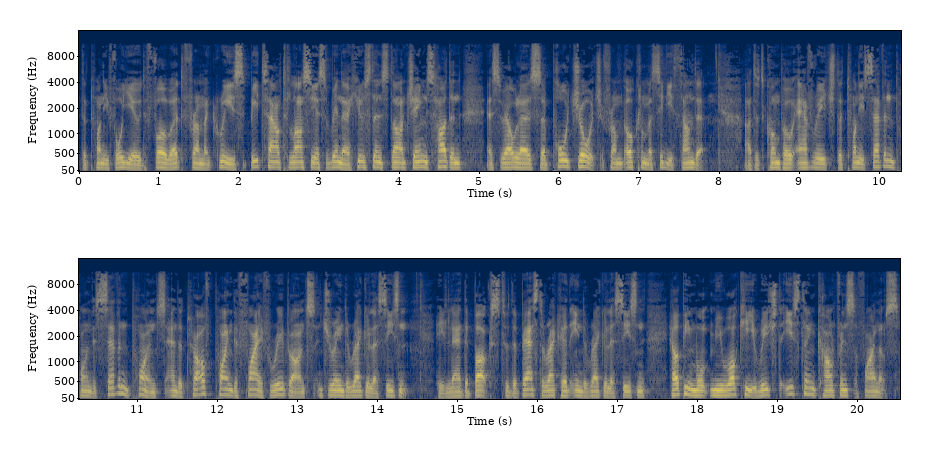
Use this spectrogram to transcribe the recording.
The 24-year-old forward from Greece beat out last year's winner Houston star James Harden as well as uh, Paul George from the Oklahoma City Thunder. Antetokounmpo averaged 27.7 points and 12.5 rebounds during the regular season. He led the Bucks to the best record in the regular season, helping Milwaukee reach the Eastern Conference Finals.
